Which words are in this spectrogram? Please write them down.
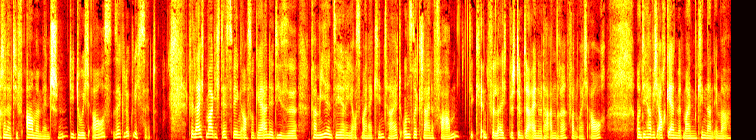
relativ arme Menschen, die durchaus sehr glücklich sind. Vielleicht mag ich deswegen auch so gerne diese Familienserie aus meiner Kindheit, Unsere kleine Farm. Die kennt vielleicht bestimmt der ein oder andere von euch auch. Und die habe ich auch gern mit meinen Kindern immer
